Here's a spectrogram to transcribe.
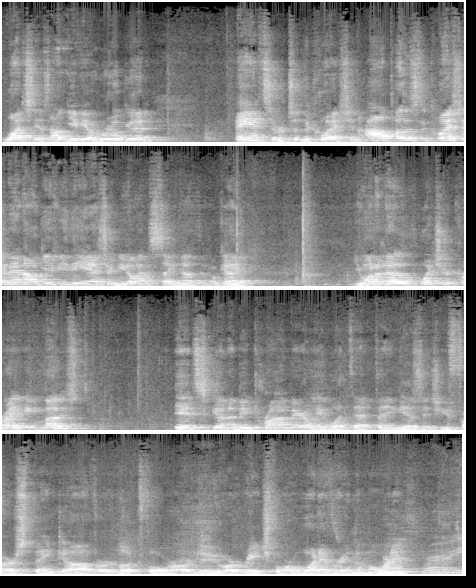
Watch this. I'll give you a real good answer to the question. I'll pose the question and I'll give you the answer, and you don't have to say nothing, okay? You want to know what you're craving most? It's going to be primarily what that thing is that you first think of, or look for, or do, or reach for, or whatever in the morning. Right.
